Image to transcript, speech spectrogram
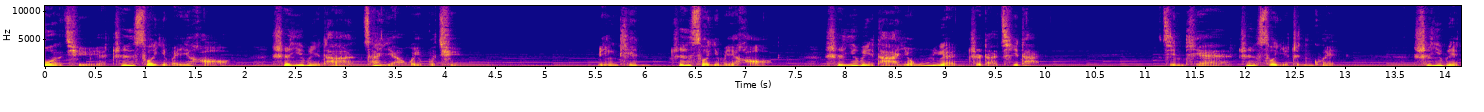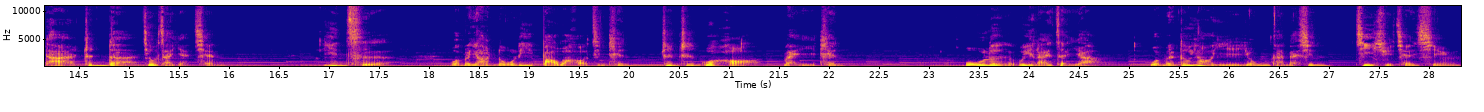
过去之所以美好，是因为它再也回不去；明天之所以美好，是因为它永远值得期待；今天之所以珍贵，是因为它真的就在眼前。因此，我们要努力把握好今天，认真过好每一天。无论未来怎样，我们都要以勇敢的心继续前行。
